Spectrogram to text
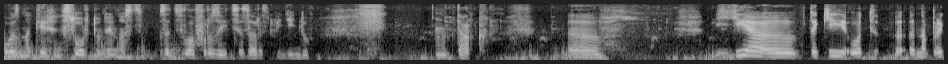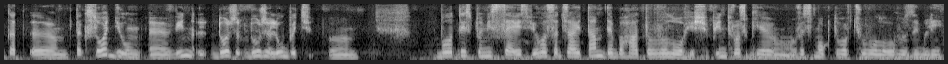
ознаки сорту. У нас зацвіла форзиця, зараз підійду. Так. Є е, такі, от, е, наприклад, е, таксодіум, він дуже, дуже любить болотисту місцевість. Його саджають там, де багато вологи, щоб він трошки висмоктував цю вологу землі.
